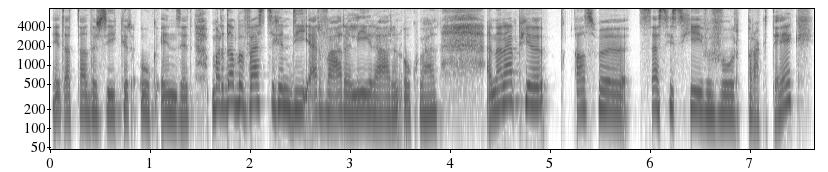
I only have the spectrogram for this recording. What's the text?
dat dat er zeker ook in zit. Maar dat bevestigen die ervaren leraren ook wel. En dan heb je, als we sessies geven voor praktijk,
